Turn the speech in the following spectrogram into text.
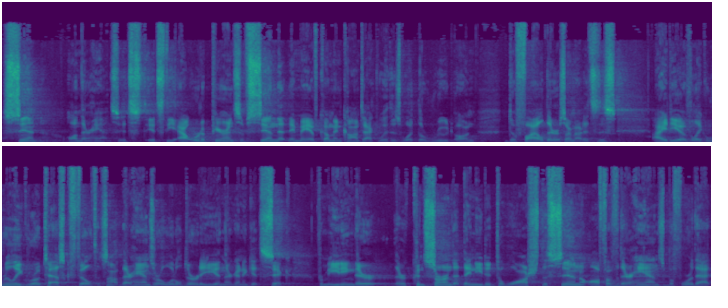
sin on their hands. It's, it's the outward appearance of sin that they may have come in contact with, is what the root on defiled there is talking about. It's this idea of like really grotesque filth. It's not their hands are a little dirty and they're going to get sick from eating. They're, they're concerned that they needed to wash the sin off of their hands before that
